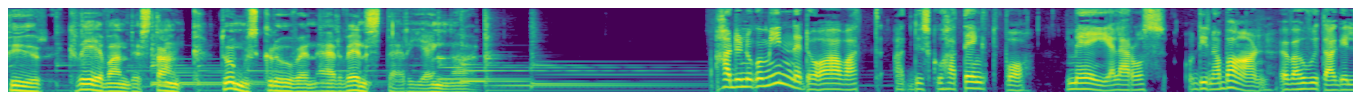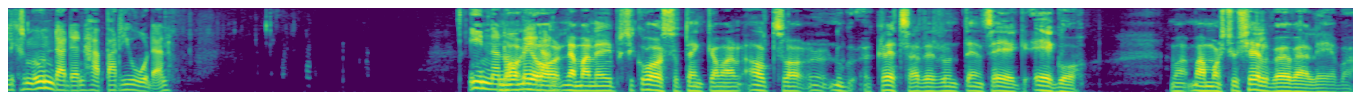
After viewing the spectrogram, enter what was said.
pyr kvävande stank, tumskruven är vänstergängad. Har du något minne då av att, att du skulle ha tänkt på mig eller oss och dina barn överhuvudtaget liksom under den här perioden? Innan och medan? Ja, när man är i psykos så tänker man alltså, nu kretsar det runt ens ego man, man måste ju själv överleva.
